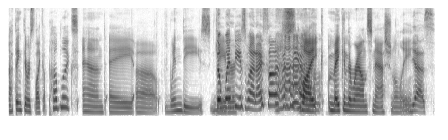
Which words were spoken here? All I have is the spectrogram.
I think there was like a Publix and a uh, Wendy's. The gator, Wendy's one. I saw that one like making the rounds nationally. Yes.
